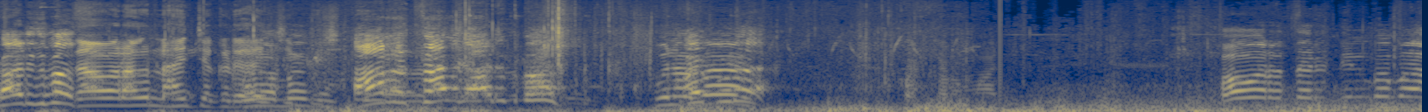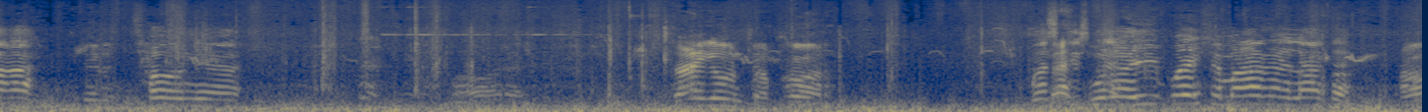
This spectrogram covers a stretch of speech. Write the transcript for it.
गाडीत बस. जावं लागेल ना पैसे. अरे चल गाडीत बस. पुन्हा पुढं? फवारा तरी दिन बाबा. छावण्या. काय घेऊन टा- फवार. बस पुन्हा ही पैसे मागायला आता. हो.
